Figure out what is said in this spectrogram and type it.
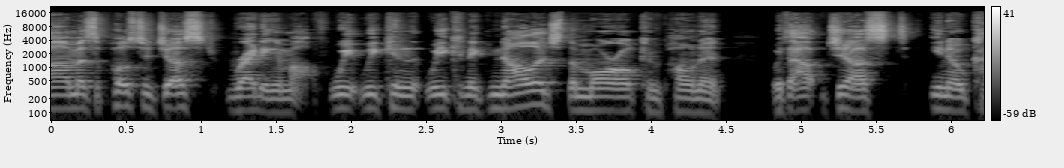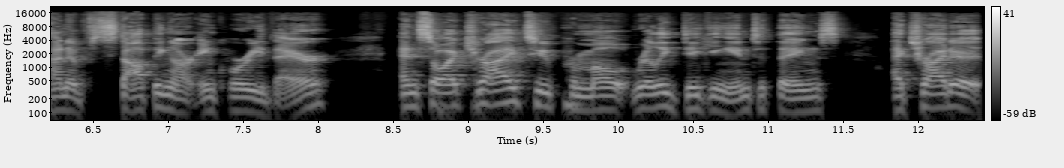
um, as opposed to just writing him off. We we can we can acknowledge the moral component without just you know kind of stopping our inquiry there. And so I try to promote really digging into things. I try to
